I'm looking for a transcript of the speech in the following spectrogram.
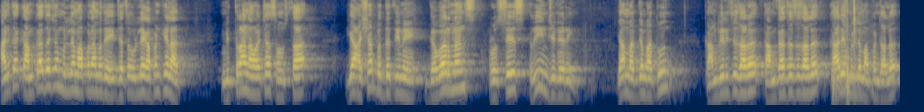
आणि त्या कामकाजाच्या मूल्यमापनामध्ये ज्याचा उल्लेख आपण केलात मित्रा नावाच्या संस्था या अशा पद्धतीने गव्हर्नन्स प्रोसेस रिइंजिनिअरिंग या माध्यमातून कामगिरीचं झालं कामकाजाचं झालं कार्यमूल्यमापन झालं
